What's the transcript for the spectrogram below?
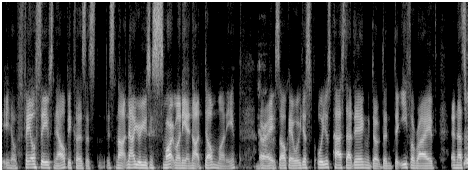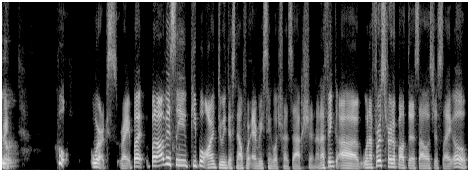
you know fail saves now because it's it's not now you're using smart money and not dumb money. All right so okay we just we just passed that thing. The the, the eth arrived and that's great. Cool. Works right? But but obviously people aren't doing this now for every single transaction. And i think uh when i first heard about this i was just like oh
